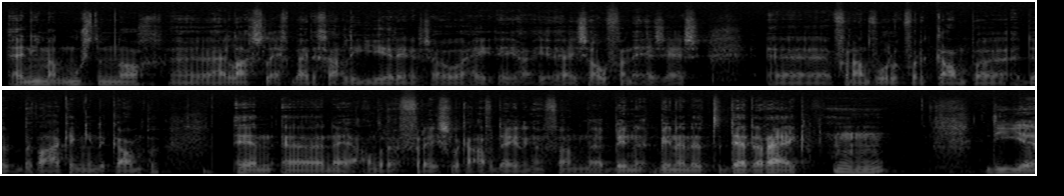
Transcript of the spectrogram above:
En niemand moest hem nog. Uh, hij lag slecht bij de geallieerden en zo. Hij, ja, hij is hoofd van de SS. Uh, verantwoordelijk voor de kampen, de bewaking in de kampen. En nou ja, andere vreselijke afdelingen van binnen, binnen het Derde Rijk. Mhm. Mm -hmm. Die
